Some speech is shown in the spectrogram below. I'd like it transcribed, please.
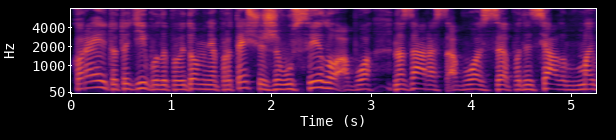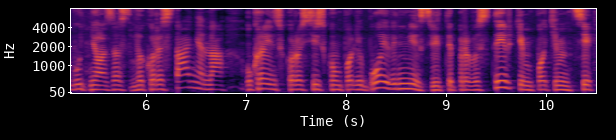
Корею, то тоді були повідомлення про те, що живу силу або на зараз, або з потенціалом майбутнього використання на українсько-російському полі бою він міг звідти привезти. Втім, потім ці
